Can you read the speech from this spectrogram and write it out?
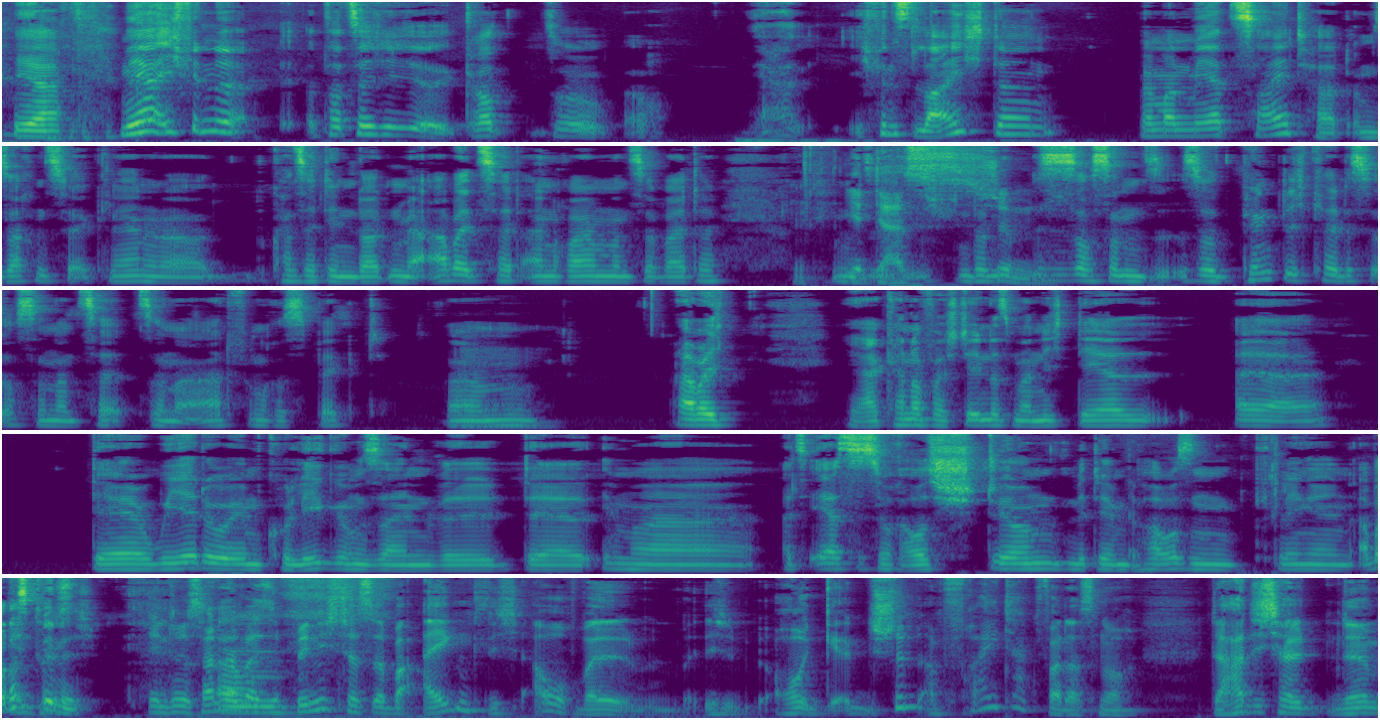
Ja, ja, ich finde tatsächlich gerade so, auch, ja, ich finde es leichter, wenn man mehr Zeit hat, um Sachen zu erklären oder du kannst halt den Leuten mehr Arbeitszeit einräumen und so weiter. Und Ja, das ich stimmt. Es ist auch so, ein, so Pünktlichkeit ist auch so eine Zeit, so eine Art von Respekt. Ähm, aber ich, ja, kann auch verstehen, dass man nicht der, äh, der Weirdo im Kollegium sein will, der immer als erstes so rausstürmt mit dem Pausenklingeln. Aber das bin ich. Interessanterweise Ähm. bin ich das aber eigentlich auch, weil ich, oh, stimmt, am Freitag war das noch. Da hatte ich halt, ne,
